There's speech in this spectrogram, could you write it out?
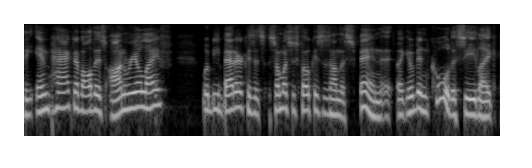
the impact of all this on real life would be better because it's so much just focuses on the spin like it would have been cool to see like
